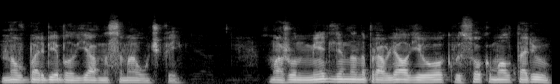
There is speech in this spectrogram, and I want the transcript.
но в борьбе был явно самоучкой. Мажун медленно направлял его к высокому алтарю,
